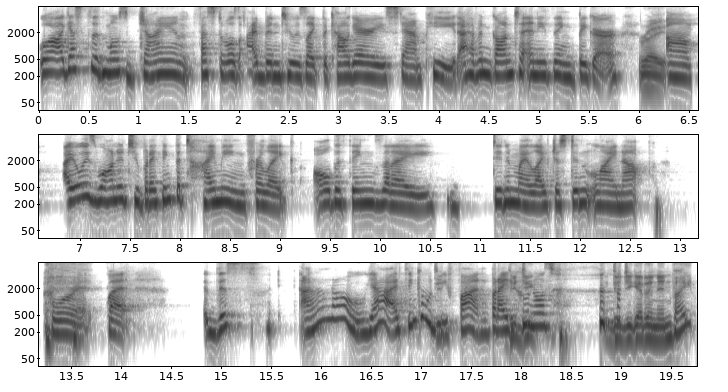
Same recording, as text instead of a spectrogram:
well, I guess the most giant festivals I've been to is like the Calgary Stampede. I haven't gone to anything bigger. Right. Um, I always wanted to, but I think the timing for like all the things that I did in my life just didn't line up for it. But this, I don't know. Yeah, I think it would be fun. But I who you- knows? Did you get an invite?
